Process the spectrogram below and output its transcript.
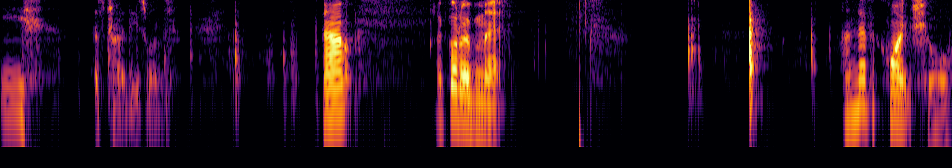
let's try these ones. Now, I've got to admit, I'm never quite sure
